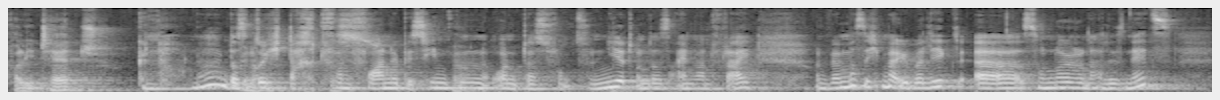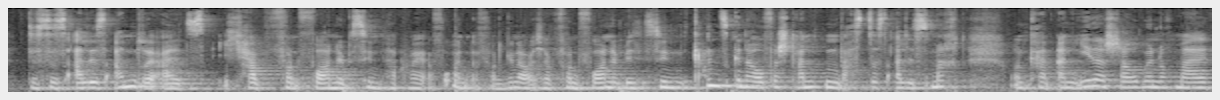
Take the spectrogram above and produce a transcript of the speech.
Qualität. Genau, ne? das genau. durchdacht von das, vorne bis hinten ja. und das funktioniert und das einwandfrei. Und wenn man sich mal überlegt, äh, so ein neuronales Netz, das ist alles andere als, ich habe von vorne bis hinten, hatten wir ja vorhin davon, genau, ich habe von vorne bis hinten ganz genau verstanden, was das alles macht und kann an jeder Schraube nochmal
